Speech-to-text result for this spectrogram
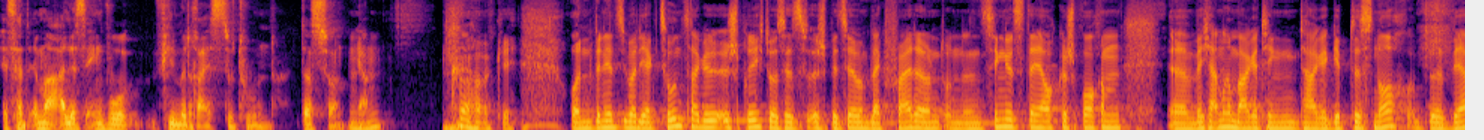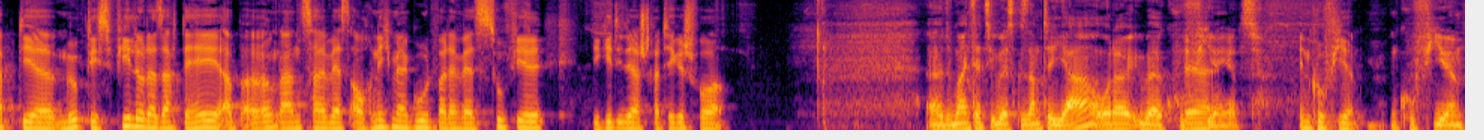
es hat immer alles irgendwo viel mit Reis zu tun. Das schon, mhm. ja. Okay. Und wenn jetzt über die Aktionstage spricht, du hast jetzt speziell beim Black Friday und, und den Singles Day auch gesprochen, äh, welche anderen Marketing-Tage gibt es noch? Bewerbt ihr möglichst viel oder sagt ihr, hey, ab irgendeiner Anzahl wäre es auch nicht mehr gut, weil dann wäre es zu viel? Wie geht ihr da strategisch vor? Äh, du meinst jetzt über das gesamte Jahr oder über Q4 äh, jetzt? In Q4. In Q4.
